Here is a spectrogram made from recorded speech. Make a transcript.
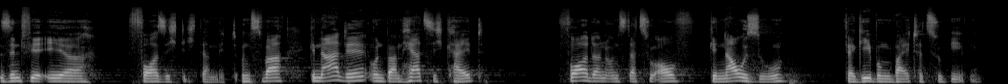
sind wir eher vorsichtig damit. Und zwar Gnade und Barmherzigkeit fordern uns dazu auf, genauso Vergebung weiterzugeben,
